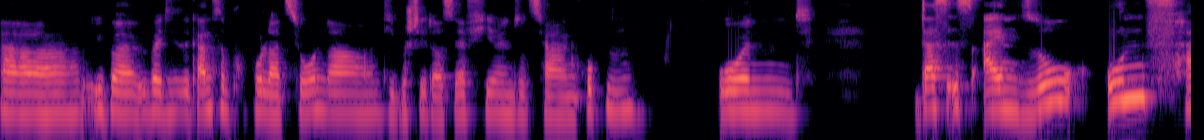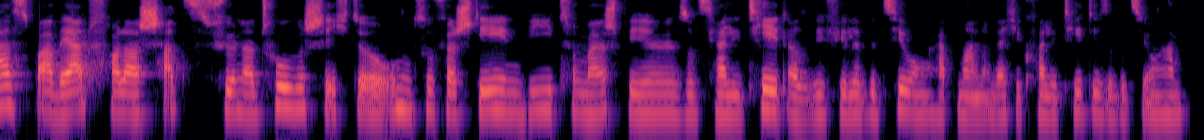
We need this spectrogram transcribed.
äh, über, über diese ganze Population da. Die besteht aus sehr vielen sozialen Gruppen. Und das ist ein so unfassbar wertvoller Schatz für Naturgeschichte, um zu verstehen, wie zum Beispiel Sozialität, also wie viele Beziehungen hat man und welche Qualität diese Beziehungen haben,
